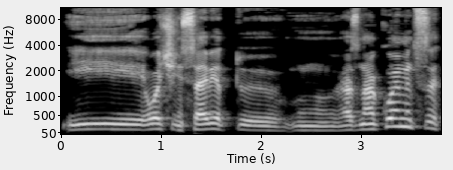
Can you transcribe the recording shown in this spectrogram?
И очень советую ознакомиться.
